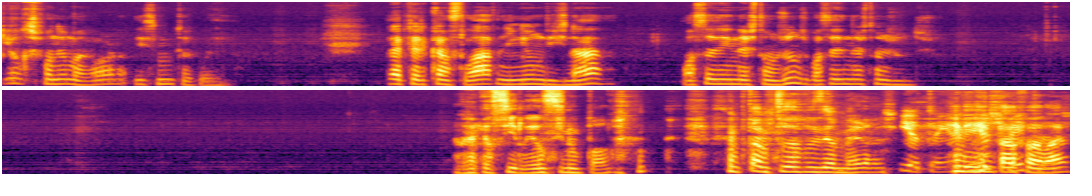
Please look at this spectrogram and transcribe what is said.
Ele respondeu-me agora, disse muita coisa. Deve ter cancelado, nenhum diz nada. Vocês ainda estão juntos? Vocês ainda estão juntos. Agora aquele silêncio no pau. Estamos todos a fazer merdas. E eu tenho E ninguém está a falar.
